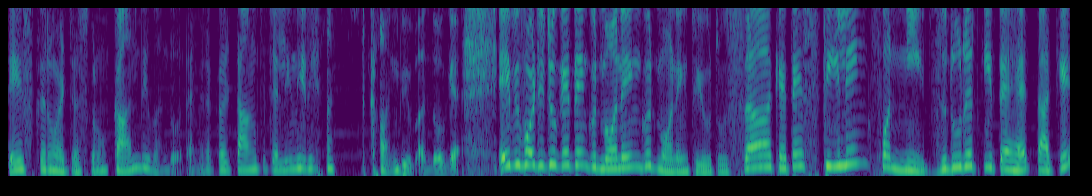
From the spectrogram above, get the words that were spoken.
टेस्ट करूँ एडजस्ट करूँ। कान भी बंद हो रहा है मेरा। कल टांग तो चल नहीं रही। कान भी बंद हो गया। ए बी फोर्टी टू कहते हैं good morning good morning to you too sir कहते हैं स्टीलिंग फॉर नीड ज़रूरत की तहत, ताकि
